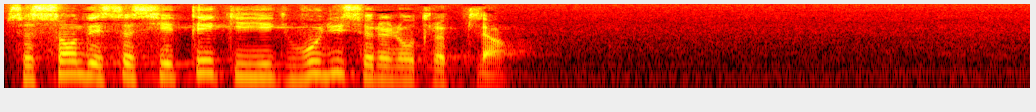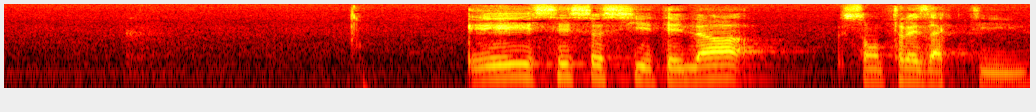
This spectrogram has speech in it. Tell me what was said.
Ce sont des sociétés qui évoluent sur un autre plan. Et ces sociétés-là sont très actives.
